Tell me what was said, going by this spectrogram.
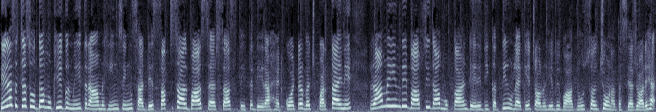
ਡੇਰਾ ਸੱਚਾ ਸੌਦਾ ਮੁਖੀ ਗੁਰਮੀਤ ਰਾਮ ਰਹੀਮ ਸਿੰਘ ਸਾਡੇ 7 ਸਾਲ ਬਾਅਦ ਸਰਸਾ ਸਥਿਤ ਡੇਰਾ ਹੈੱਡਕੁਆਰਟਰ ਵਿੱਚ ਪਰਤ ਆਏ ਨੇ। ਰਾਮ ਰਹੀਮ ਦੀ ਵਾਪਸੀ ਦਾ ਮੁੱਖ ਕਾਰਨ ਡੇਰੇ ਦੀ ਗੱਦੀ ਨੂੰ ਲੈ ਕੇ ਚੱਲ ਰਹੇ ਵਿਵਾਦ ਨੂੰ ਸੁਲਝਾਉਣਾ ਦੱਸਿਆ ਜਾ ਰਿਹਾ ਹੈ।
